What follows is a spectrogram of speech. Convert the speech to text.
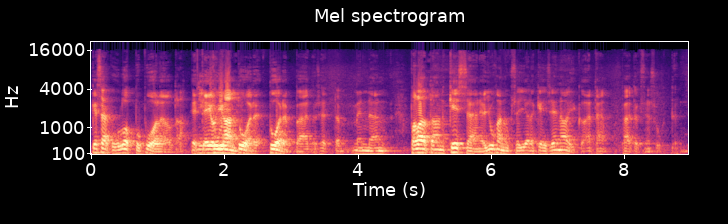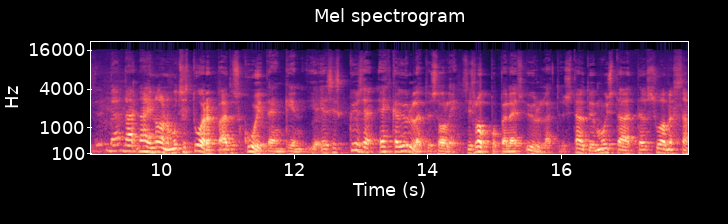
kesäkuun loppupuolelta, että Niin. ei ole ihan tuore, tuore päätös, että mennään, palataan kesään ja juhannuksen jälkeiseen aikaan tämän päätöksen suhteen. Nä, nä, näin on, mutta siis tuore päätös kuitenkin. Ja, ja siis kyllä se ehkä yllätys oli, siis loppupeleissä yllätys. Täytyy muistaa, että jos Suomessa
